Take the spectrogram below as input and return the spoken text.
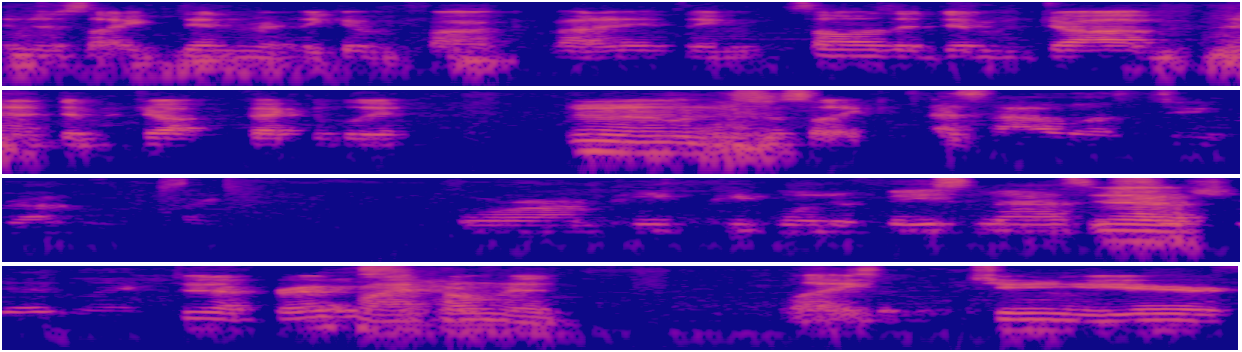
and just like didn't really give a fuck about anything as long as I did my job and I did my job effectively. You know, and it's just like That's how I was too, bro. It's like forearm pe- people in their face masks Yeah. and shit. Like, Dude, I broke my helmet like junior year.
